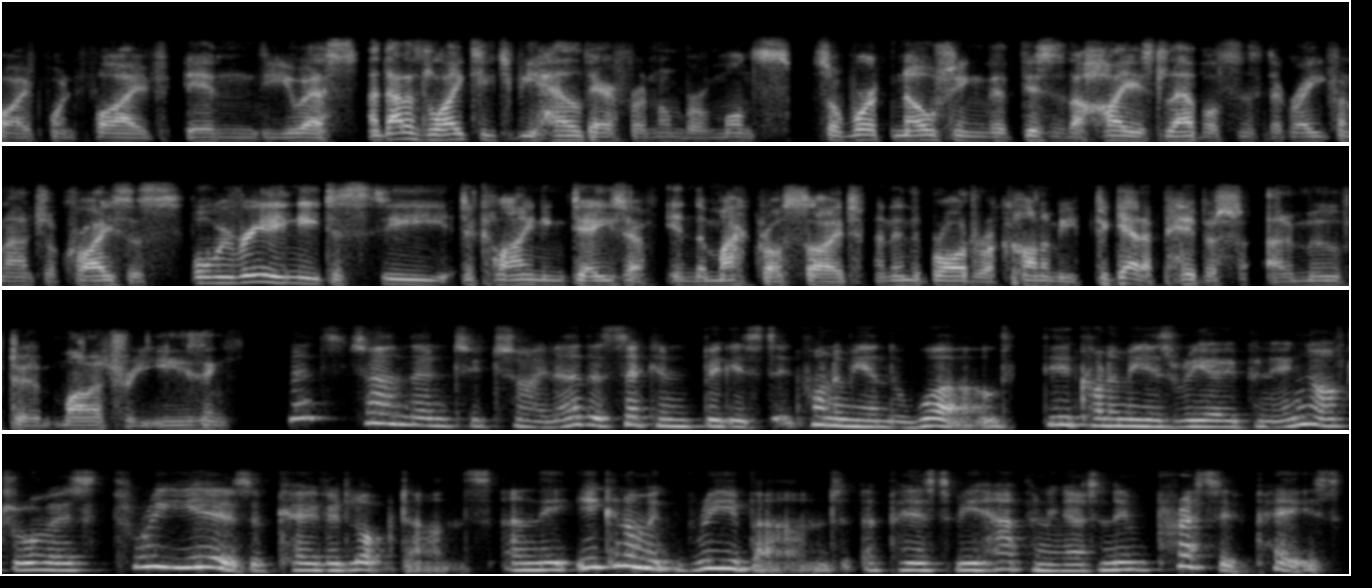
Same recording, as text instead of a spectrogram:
5.5 in the US, and that is likely to be held there for a number of months. So worth noting that this is the highest level since the great financial crisis. But we really need to see declining data in the macro side and in the broader economy to get a pivot and a move to monetary easing. Let's turn then to China, the second biggest economy in the world. The economy is reopening after almost three years of COVID lockdowns, and the economic rebound appears to be happening at an impressive pace.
